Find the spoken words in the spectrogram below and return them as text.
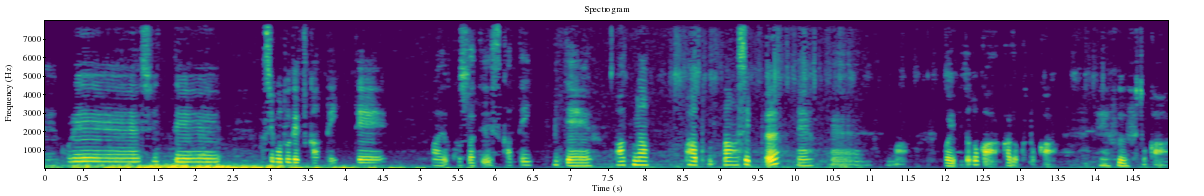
えこれ知って、仕事で使っていって、まあ、子育てで使ってみて、パートナー、パートナーシップね、えー、まあ、恋人とか家族とか、えー、夫婦とか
